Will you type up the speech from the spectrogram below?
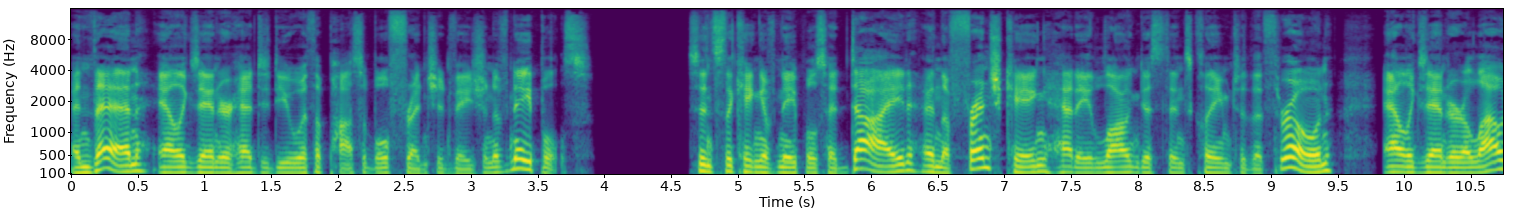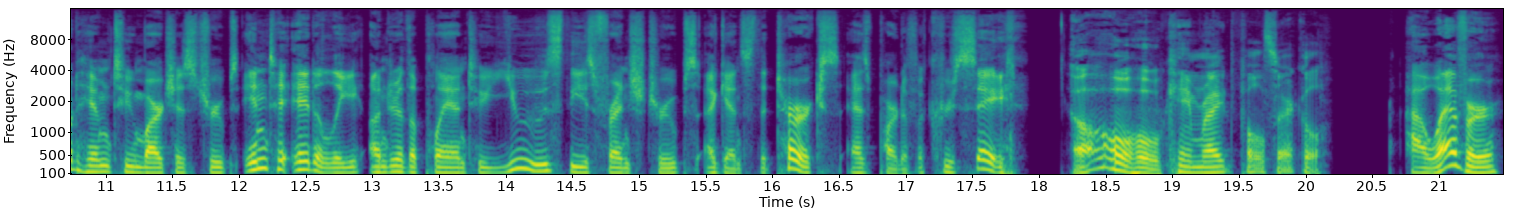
And then Alexander had to deal with a possible French invasion of Naples. Since the king of Naples had died and the French king had a long distance claim to the throne, Alexander allowed him to march his troops into Italy under the plan to use these French troops against the Turks as part of a crusade. oh, came right full circle. However,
